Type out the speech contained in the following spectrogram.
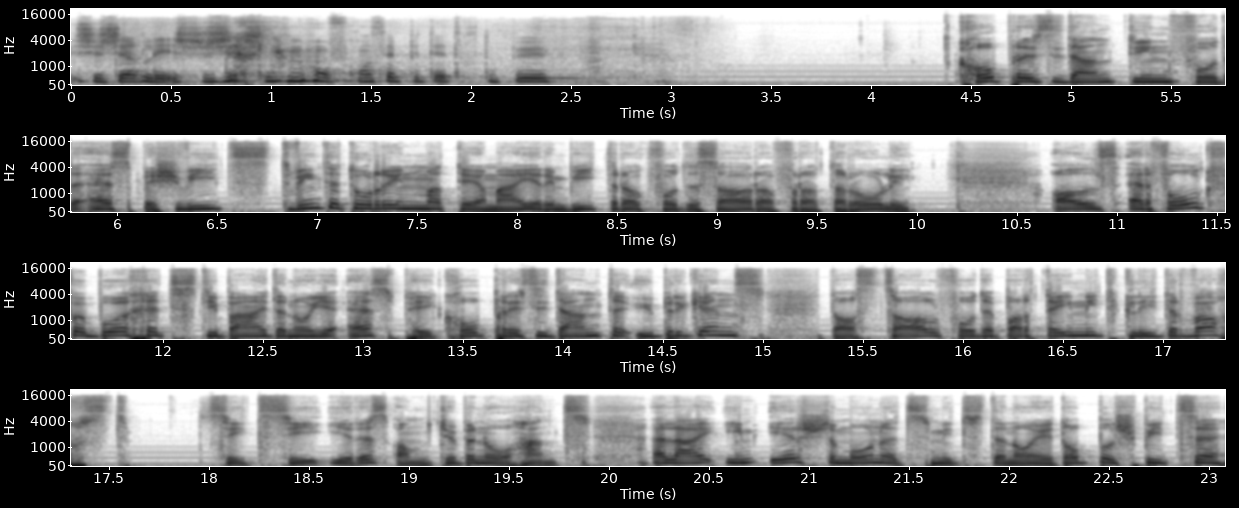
Je cherche les mots français peut-être un peu Co-Präsidentin der SP Schweiz, die Wintertourin Matthäa Meier im Beitrag von Sarah Frataroli. Als Erfolg verbuchen die beiden neuen SP-Co-Präsidenten übrigens, dass die Zahl der Parteimitglieder wächst seit sie ihr Amt übernommen haben. Allein im ersten Monat mit der neuen Doppelspitze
